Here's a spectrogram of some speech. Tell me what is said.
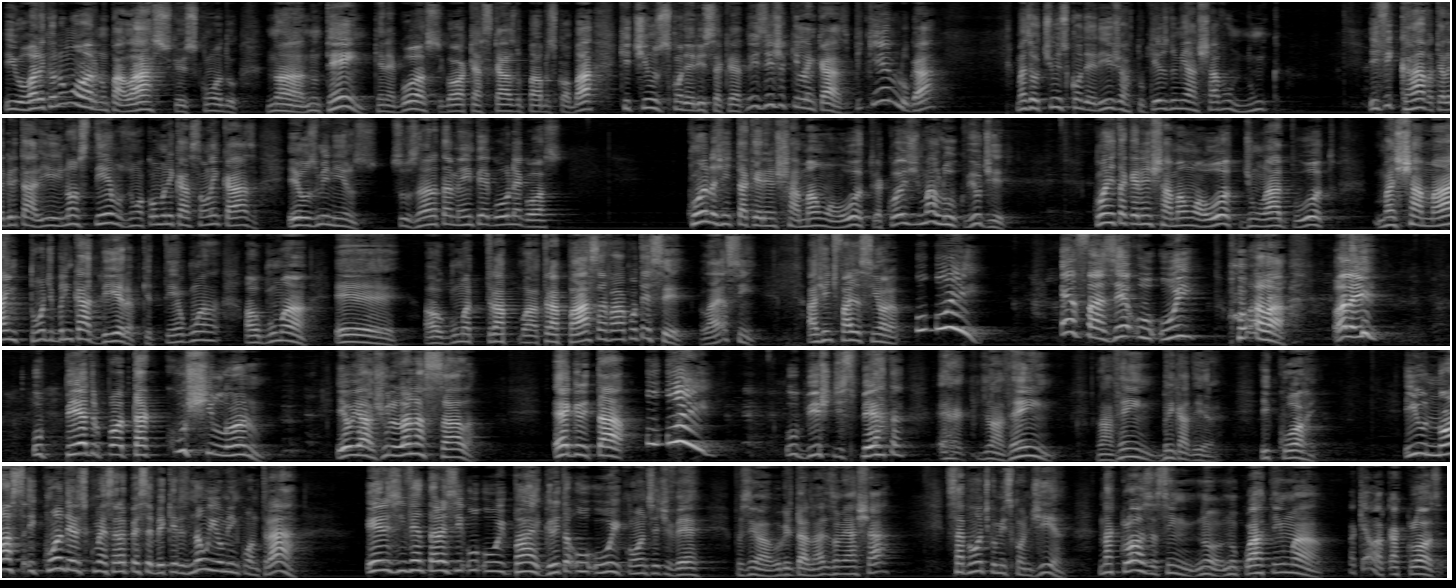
E olha que eu não moro num palácio que eu escondo. Na, não tem que negócio, igual aquelas casas do Pablo Escobar, que tinha uns esconderijos secretos. Não existe aquilo lá em casa. Pequeno lugar. Mas eu tinha um esconderijo, Arthur, que eles não me achavam nunca. E ficava aquela gritaria. E nós temos uma comunicação lá em casa. Eu, os meninos. Suzana também pegou o negócio. Quando a gente está querendo chamar um ao outro, é coisa de maluco, viu, Didi? Quando a gente está querendo chamar um ao outro, de um lado para o outro, mas chamar em tom de brincadeira, porque tem alguma, alguma, é, alguma tra, trapaça vai acontecer. Lá é assim. A gente faz assim, olha, ui, é fazer o ui. Olha lá, olha aí. O Pedro pode estar cochilando. Eu e a Júlia lá na sala. É gritar, ui. O bicho desperta, é, lá vem, lá vem brincadeira. E corre. E, o nosso, e quando eles começaram a perceber que eles não iam me encontrar, eles inventaram esse ui, pai, grita ui quando você estiver. Falei assim, ó, vou gritar lá, eles vão me achar. Sabe onde que eu me escondia? Na closet, assim, no, no quarto tem uma, aquela a closet.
